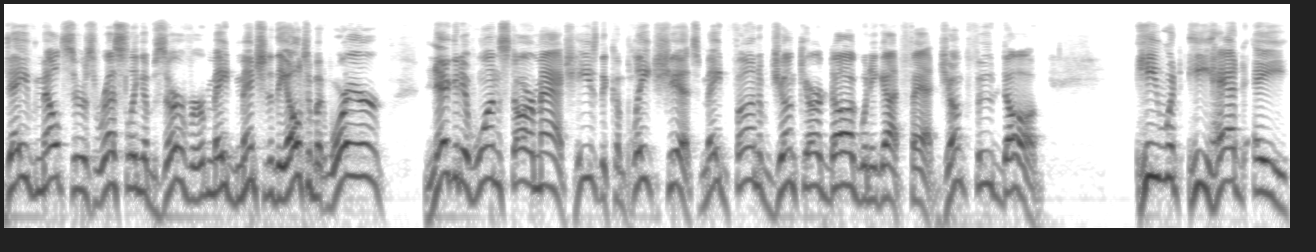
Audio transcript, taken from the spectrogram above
Dave Meltzer's Wrestling Observer made mention of the Ultimate Warrior negative one star match. He's the complete shits. Made fun of Junkyard Dog when he got fat. Junk food dog. He would he had a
